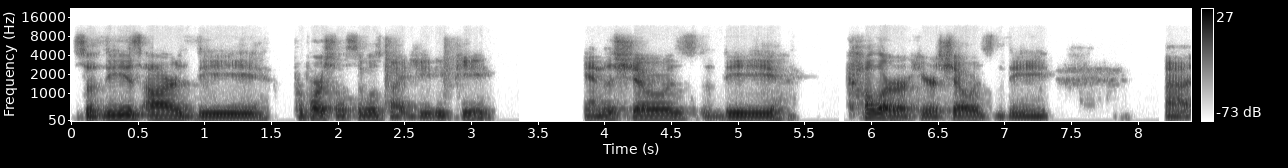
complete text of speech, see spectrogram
So these are the proportional symbols by GDP. And this shows the color here shows the uh,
